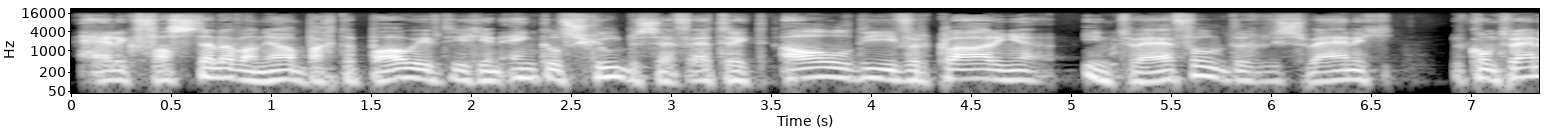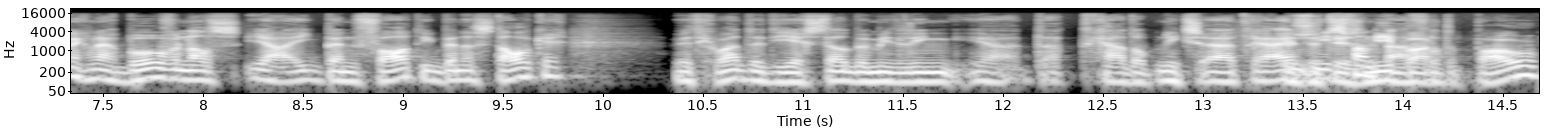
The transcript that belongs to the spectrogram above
eigenlijk vaststellen van ja, Bart de Pauw heeft hier geen enkel schuldbesef. Hij trekt al die verklaringen in twijfel. Er, is weinig, er komt weinig naar boven als ja, ik ben fout, ik ben een stalker. Weet je wat, die herstelbemiddeling, ja, dat gaat op niks uitdraaien. Dus het is niet. Bart de Pauw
